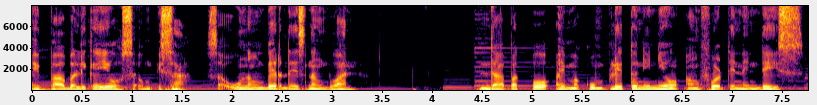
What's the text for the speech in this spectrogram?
ay babalik kayo sa umpisa sa unang bernes ng buwan. Dapat po ay makumpleto ninyo ang 49 days.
